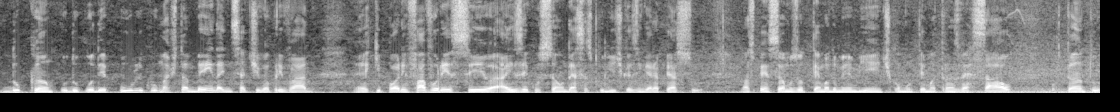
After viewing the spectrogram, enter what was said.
do campo do poder público, mas também da iniciativa privada, é, que podem favorecer a execução dessas políticas em Garapiaçu. Nós pensamos o tema do meio ambiente como um tema transversal, portanto,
